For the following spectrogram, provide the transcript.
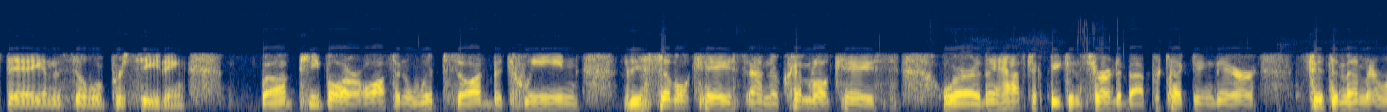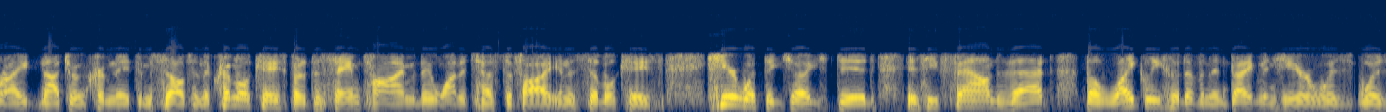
stay in the civil proceeding uh, people are often whipsawed between the civil case and the criminal case where they have to be concerned about protecting their Fifth Amendment right not to incriminate themselves in the criminal case, but at the same time they want to testify in the civil case. Here what the judge did is he found that the likelihood of an indictment here was, was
